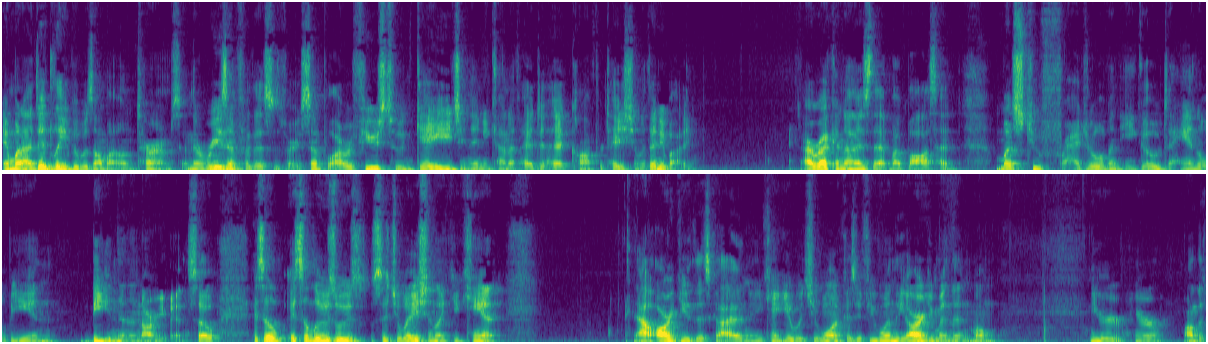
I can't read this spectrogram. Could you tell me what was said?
And when I did leave, it was on my own terms. And the reason for this is very simple. I refused to engage in any kind of head to head confrontation with anybody. I recognized that my boss had much too fragile of an ego to handle being beaten in an argument. So it's a it's a lose lose situation. Like you can't out argue this guy, and you can't get what you want because if you win the argument, then well, you're you're on the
